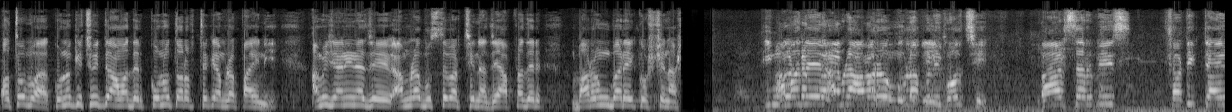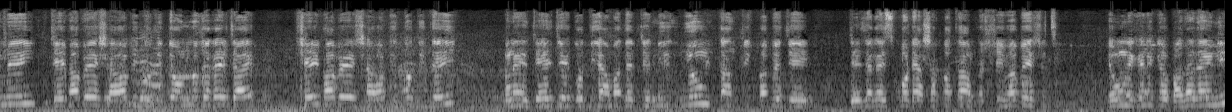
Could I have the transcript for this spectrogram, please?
অথবা কোনো কিছুই তো আমাদের কোনো তরফ থেকে আমরা পাইনি। আমি জানি না যে আমরা বুঝতে পারছি না যে আপনাদের বারংবার এই কোশ্চেন আস আমাদের আমরা আবারও খোলাখুলি বলছি ফায়ার সার্ভিস সঠিক টাইমেই যেভাবে স্বাভাবিক গতিতে অন্য জায়গায় যায় সেইভাবে স্বাভাবিক গতিতেই মানে যে যে গতি আমাদের যে নিয়ম তান্ত্রিক ভাবে যে যে জায়গায় স্পটে আসার কথা আমরা সেইভাবে এসেছি এবং এখানে কেউ বাধা দেয়নি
